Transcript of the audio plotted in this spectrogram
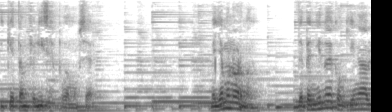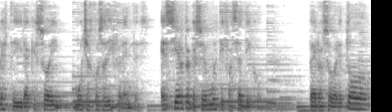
y qué tan felices podamos ser. Me llamo Norman Dependiendo de con quién hables te dirá que soy muchas cosas diferentes. Es cierto que soy multifacético, pero sobre todo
